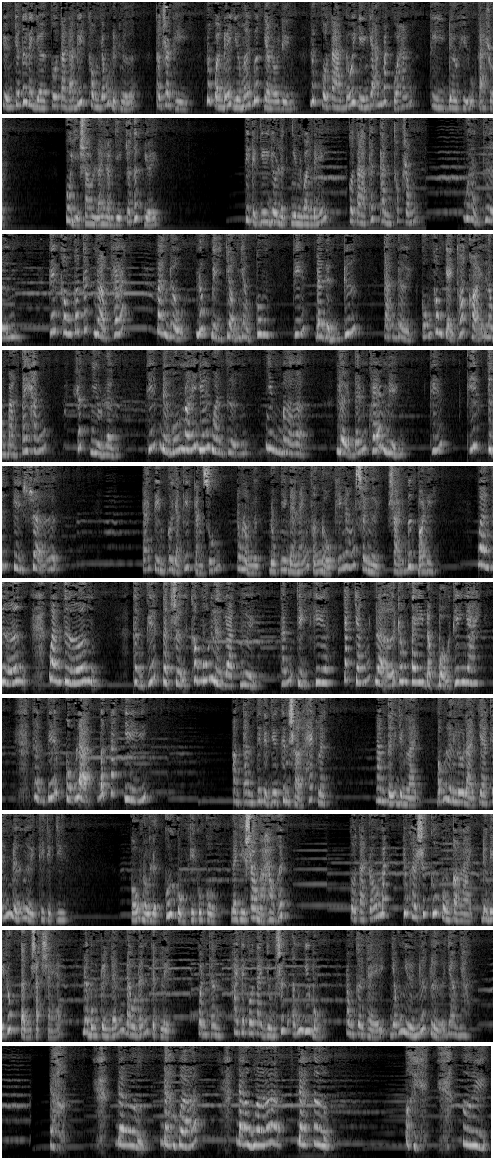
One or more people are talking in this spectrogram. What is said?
Chuyện cho tới bây giờ cô ta đã biết không giấu được nữa. Thật ra thì, lúc hoàng đế vừa mới bước vào nội điện, lúc cô ta đối diện với ánh mắt của hắn, thì đều hiểu cả rồi. Cô vì sao lại làm việc cho thất duệ? Thi Tiểu dư vô lực nhìn hoàng đế, cô ta thất thanh khóc rống. Hoàng thượng, thế không có cách nào khác. Ban đầu lúc bị chọn vào cung, thiếp đã định trước, cả đời cũng không chạy thoát khỏi lòng bàn tay hắn. Rất nhiều lần, thiếp đều muốn nói với hoàng thượng, nhưng mà lời đến khóe miệng, thiếp, thiếp cực kỳ sợ. Trái tim cô già kiết trầm xuống, trong lòng ngực đột nhiên đè nén phẫn nộ khiến hắn xoay người, sải bước bỏ đi. Hoàng thượng! Hoàng thượng! Thần thiếp thật sự không muốn lừa gạt người. Thánh chị kia chắc chắn là ở trong tay độc bộ thiên nhai. Thần thiếp cũng là bất đắc dĩ. Âm thanh thi tiệp dư kinh sợ hét lên. Nam tử dừng lại, bóng lưng lưu lại che kính nửa người thi tiệp dư. Cổ nỗ lực cuối cùng kia của cô là vì sao mà hao hết? Cô ta trố mắt Chút hơi sức cuối cùng còn lại đều bị rút tận sạch sẽ, nơi bụng truyền đến đau đớn kịch liệt. Quanh thân, hai tay cô ta dùng sức ấn dưới bụng, trong cơ thể giống như nước lửa giao nhau. Đau, đau, đau quá, đau quá, đau. Ôi, ôi.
